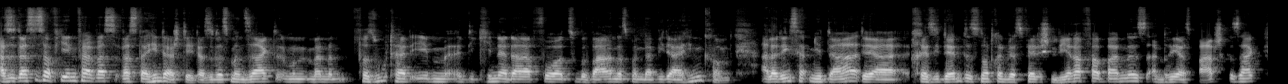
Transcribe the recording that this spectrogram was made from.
Also das ist auf jeden Fall was, was dahinter steht. Also dass man sagt, man, man versucht halt eben die Kinder davor zu bewahren, dass man da wieder hinkommt. Allerdings hat mir da der Präsident des Nordrhein-Westfälischen Lehrerverbandes, Andreas Bartsch, gesagt,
